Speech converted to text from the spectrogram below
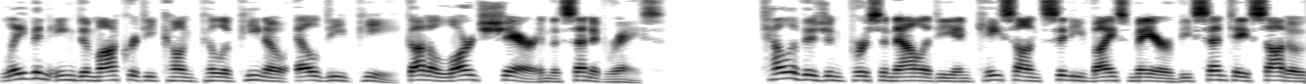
Laban ng Demokratikong Pilipino LDP got a large share in the Senate race. Television personality and Quezon City Vice Mayor Vicente Sotto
